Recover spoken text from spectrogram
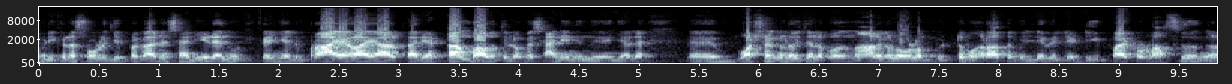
മെഡിക്കൽ അസ്ട്രോളജി പ്രകാരം ശനിയുടെ നോക്കിക്കഴിഞ്ഞാലും പ്രായമായ ആൾക്കാർ എട്ടാം ഭാവത്തിലൊക്കെ ശനി നിന്ന് കഴിഞ്ഞാൽ വർഷങ്ങൾ ചിലപ്പോൾ നാളുകളോളം വിട്ടുമാറാത്ത വലിയ വലിയ ഡീപ്പായിട്ടുള്ള അസുഖങ്ങൾ.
